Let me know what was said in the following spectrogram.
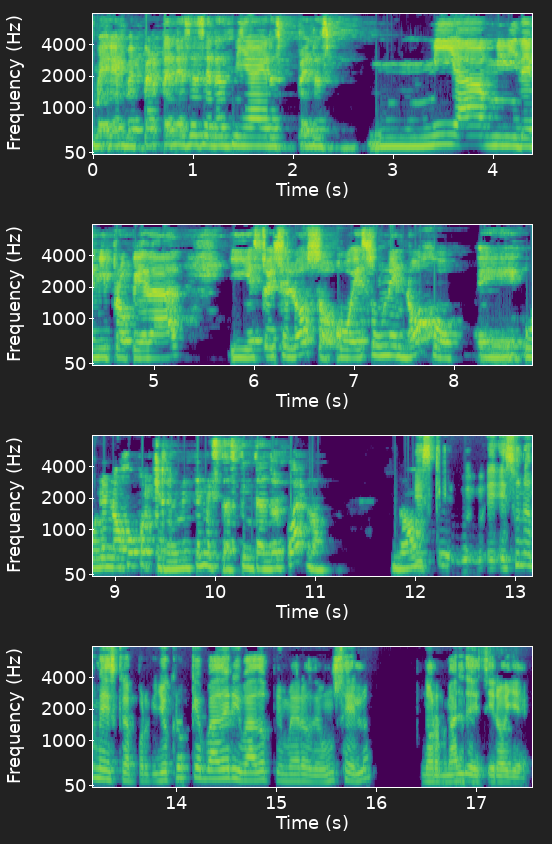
me, me perteneces, eres mía, eres, eres mía, mi, de mi propiedad y estoy celoso, o es un enojo, eh, un enojo porque realmente me estás pintando el cuerno, ¿no? Es que es una mezcla, porque yo creo que va derivado primero de un celo normal de decir, oye,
